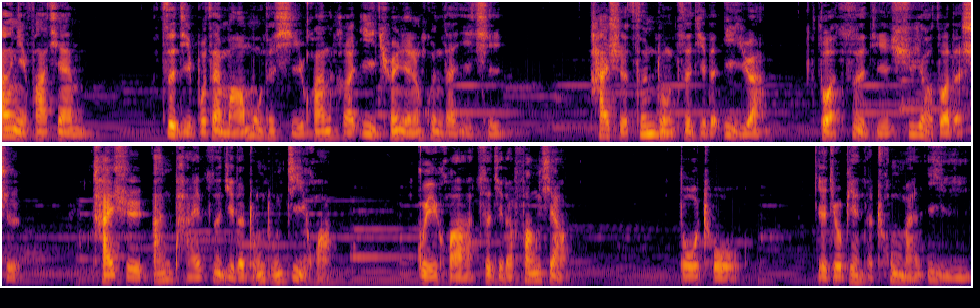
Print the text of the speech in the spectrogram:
当你发现自己不再盲目的喜欢和一群人混在一起，开始尊重自己的意愿，做自己需要做的事，开始安排自己的种种计划，规划自己的方向，独处也就变得充满意义。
